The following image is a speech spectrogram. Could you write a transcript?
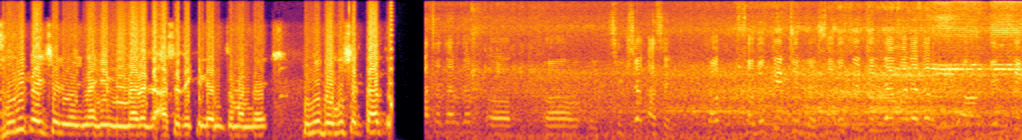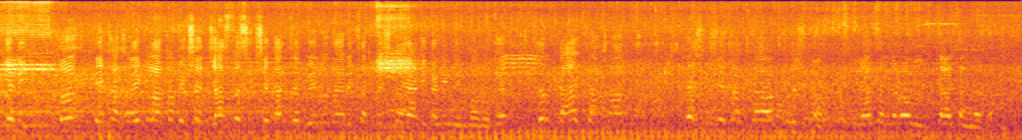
जुनी पेन्शन योजना ही मिळणारच असं देखील यांचं म्हणणं आहे. तुम्ही बघू शकता शिक्षक असेल. तर सदोतीस जिल्हे. सदोतीस जिल्ह्यामध्ये जर गिनती केली तर एका एक लाखापेक्षा जास्त शिक्षकांचे बेरोजगारीचा प्रश्न या ठिकाणी निर्माण होत आहे. तर काय सांगणार इतक्या शिक्षकांचा प्रश्न या संदर्भात काय सांगणार?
